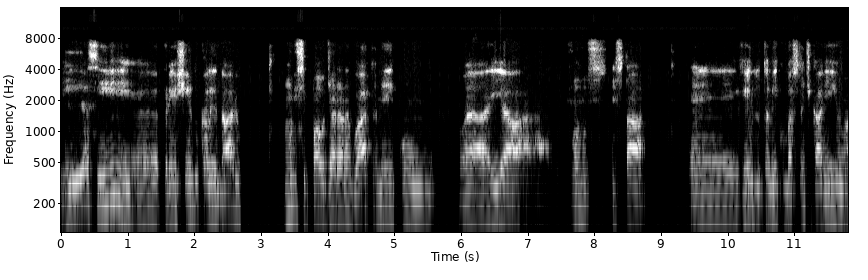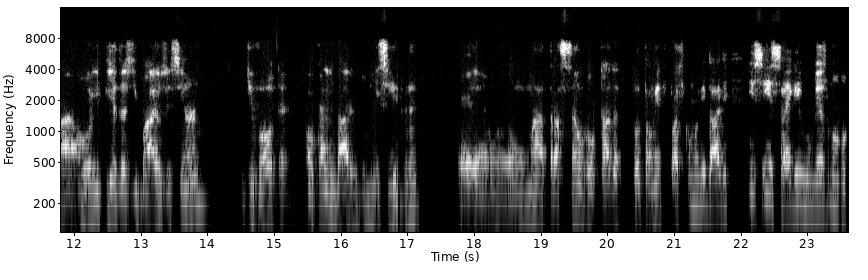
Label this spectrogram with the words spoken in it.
E assim, é, preenchendo o calendário municipal de Araranguá também com aí a, vamos estar é, vendo também com bastante carinho a, a Olimpíadas de Bairros esse ano, de volta ao calendário do município, né? É, é uma atração voltada totalmente para as comunidades e sim segue o mesmo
